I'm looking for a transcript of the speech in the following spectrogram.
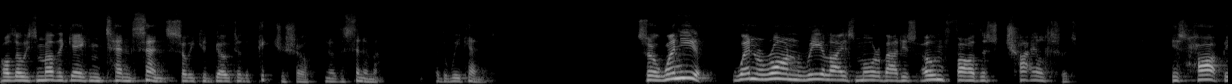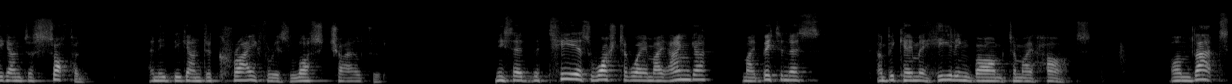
although his mother gave him 10 cents so he could go to the picture show, you know, the cinema at the weekend. So when he when Ron realized more about his own father's childhood, his heart began to soften and he began to cry for his lost childhood. And he said, The tears washed away my anger, my bitterness, and became a healing balm to my heart. On that,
